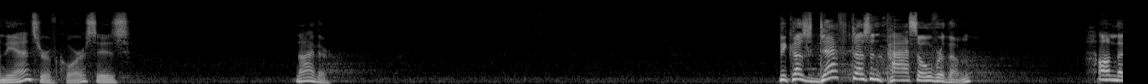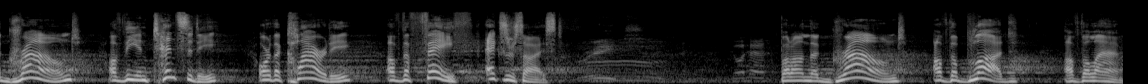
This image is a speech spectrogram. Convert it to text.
And the answer, of course, is neither. Because death doesn't pass over them on the ground of the intensity or the clarity of the faith exercised, but on the ground of the blood of the Lamb.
